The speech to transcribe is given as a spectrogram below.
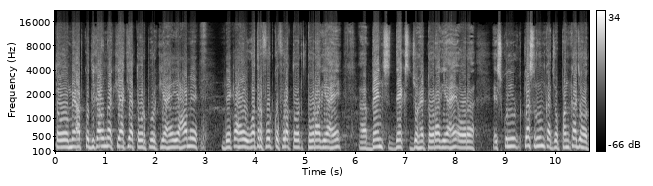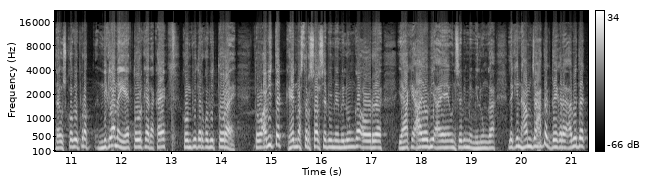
तो मैं आपको दिखाऊँगा क्या क्या तोड़ फोड़ किया है। यहाँ में देखा है वाटरफोर्ड को पूरा तोड़ा गया है। बेंच डेस्क जो है तोड़ा गया है और स्कूल क्लासरूम का जो पंखा जो होता है उसको भी पूरा निकला नहीं है तोड़ के रखा है कंप्यूटर को भी तोड़ा है। तो अभी तक हेडमास्टर सर से भी मैं मिलूँगा और यहाँ के आयो भी आए हैं उनसे भी मैं मिलूँगा। लेकिन हम जहाँ तक देख रहे हैं अभी तक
